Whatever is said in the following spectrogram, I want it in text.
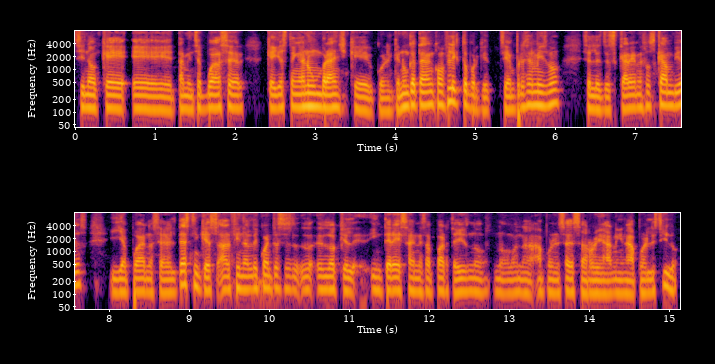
sino que eh, también se puede hacer que ellos tengan un branch que, con el que nunca tengan conflicto, porque siempre es el mismo, se les descarguen esos cambios y ya puedan hacer el testing, que es al final de cuentas es, lo que les interesa en esa parte. Ellos no, no van a, ponerse a desarrollar ni nada por el estilo.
